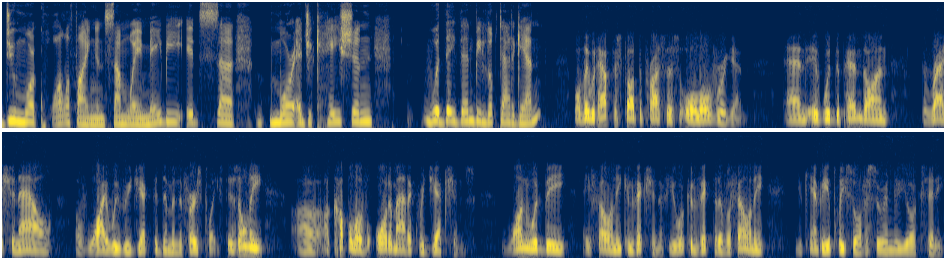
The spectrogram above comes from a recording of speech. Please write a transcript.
do more qualifying in some way? Maybe it's uh, more education. Would they then be looked at again? Well, they would have to start the process all over again. And it would depend on the rationale of why we rejected them in the first place. There's only uh, a couple of automatic rejections. One would be a felony conviction. If you were convicted of a felony, you can't be a police officer in New York City.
